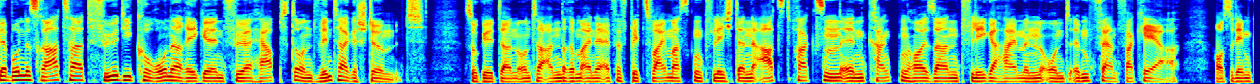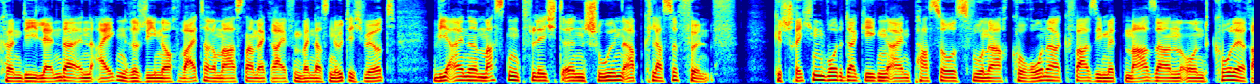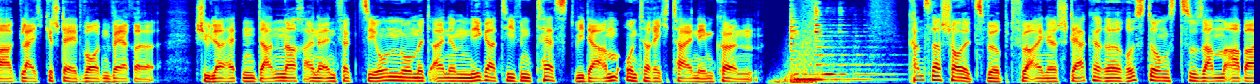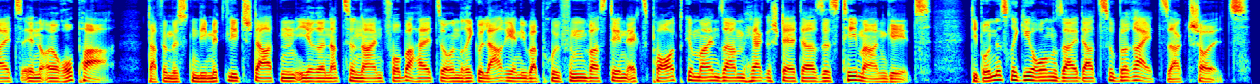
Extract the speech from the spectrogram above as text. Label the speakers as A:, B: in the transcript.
A: Der Bundesrat hat für die Corona-Regeln für Herbst und Winter gestimmt. So gilt dann unter anderem eine FFP2-Maskenpflicht in Arztpraxen, in Krankenhäusern, Pflegeheimen und im Fernverkehr. Außerdem können die Länder in Eigenregie noch weitere Maßnahmen ergreifen, wenn das nötig wird, wie eine Maskenpflicht in Schulen ab Klasse 5. Gestrichen wurde dagegen ein Passus, wonach Corona quasi mit Masern und Cholera gleichgestellt worden wäre. Schüler hätten dann nach einer Infektion nur mit einem negativen Test wieder am Unterricht teilnehmen können. Kanzler Scholz wirbt für eine stärkere Rüstungszusammenarbeit in Europa. Dafür müssten die Mitgliedstaaten ihre nationalen Vorbehalte und Regularien überprüfen, was den Export gemeinsam hergestellter Systeme angeht. Die Bundesregierung sei dazu bereit, sagt Scholz.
